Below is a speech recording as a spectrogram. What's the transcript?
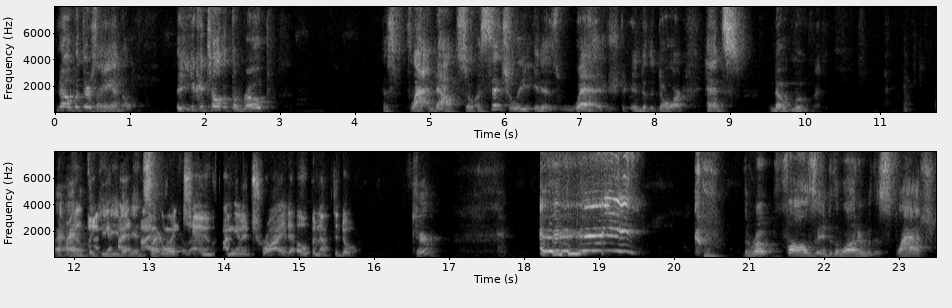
No, but there's a handle. You can tell that the rope has flattened out. So essentially, it is wedged into the door, hence, no movement. I, I don't think you need an insight I'm going to I'm gonna try to open up the door. Sure. The rope falls into the water with a splash.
